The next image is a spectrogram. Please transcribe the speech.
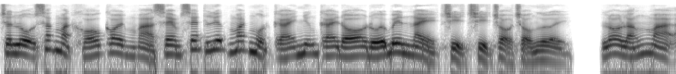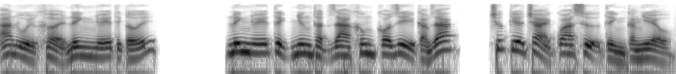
Trần lộ sắc mặt khó coi mà xem xét liếc mắt một cái những cái đó đối bên này chỉ chỉ trỏ trỏ người, lo lắng mà an ủi khởi ninh nhuế tịch tới. Ninh nhuế tịch nhưng thật ra không có gì cảm giác, trước kia trải qua sự tình càng nhiều,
